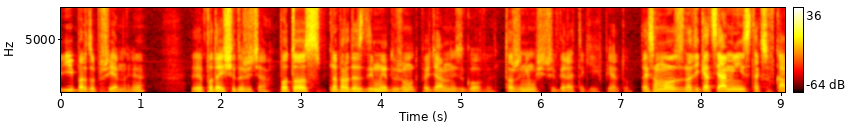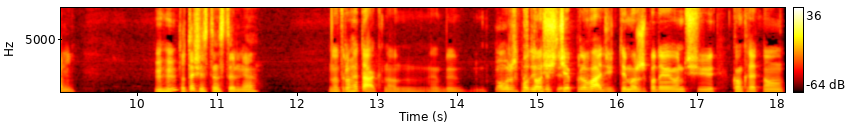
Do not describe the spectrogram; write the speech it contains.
i bardzo przyjemne, nie? Y, Podejście do życia. Bo to naprawdę zdejmuje dużą odpowiedzialność z głowy. To, że nie musisz wybierać takich pierdół. Tak samo z nawigacjami i z taksówkami. Mhm. To też jest ten styl, nie? No trochę tak. No, jakby Bo możesz podjąć ktoś cię prowadzi. Ty możesz podjąć y, konkretną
